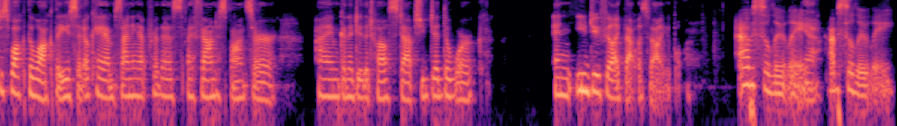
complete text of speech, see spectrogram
just walk the walk that you said, okay, I'm signing up for this. I found a sponsor. I'm going to do the 12 steps. You did the work. And you do feel like that was valuable. Absolutely. Yeah. Absolutely.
